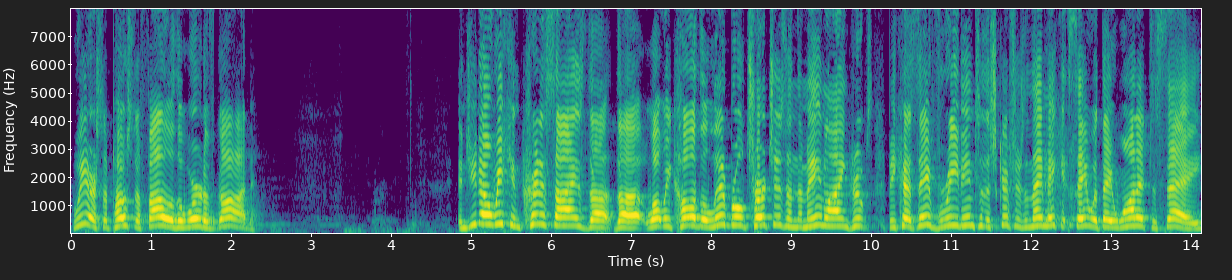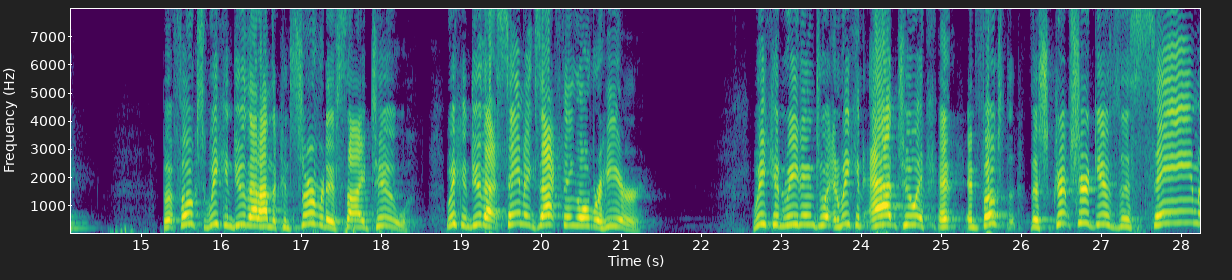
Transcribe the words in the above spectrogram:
We are supposed to follow the Word of God. And you know, we can criticize the, the what we call the liberal churches and the mainline groups because they've read into the scriptures and they make it say what they want it to say. But folks, we can do that on the conservative side too. We can do that same exact thing over here. We can read into it and we can add to it. And, and folks, the scripture gives the same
